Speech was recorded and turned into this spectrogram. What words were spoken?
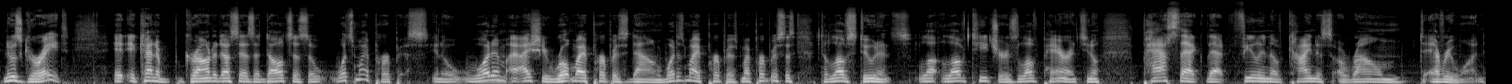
and it was great. It, it kind of grounded us as adults as so what's my purpose you know what am i actually wrote my purpose down what is my purpose my purpose is to love students lo- love teachers love parents you know pass that that feeling of kindness around to everyone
